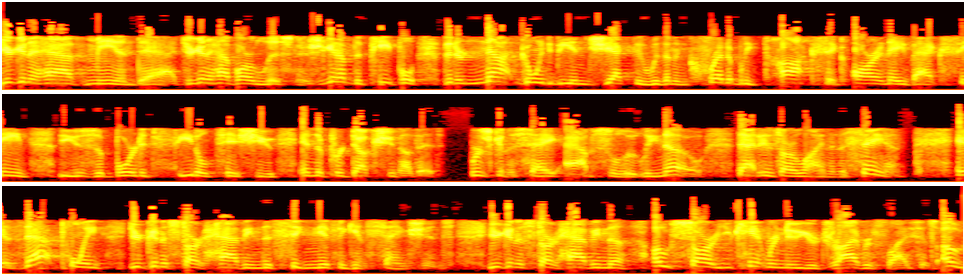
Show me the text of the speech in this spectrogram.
You're going to have me and dad. You're going to have our listeners. You're going to have the people that are not going to be injected with an incredibly toxic RNA vaccine that uses aborted fetal tissue in the production of it. We're just going to say absolutely no. That is our line in the sand. At that point, you're going to start having the significant sanctions. You're going to start having the, oh, sorry, you can't renew your driver's license. Oh,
